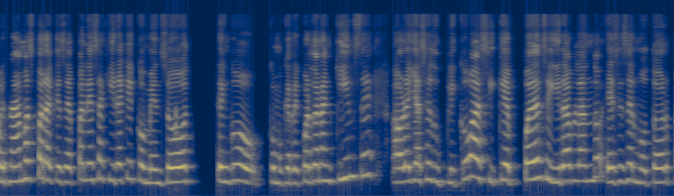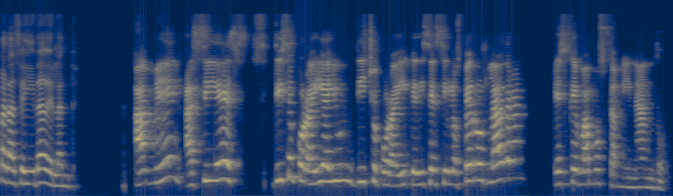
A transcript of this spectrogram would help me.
pues nada más para que sepan esa gira que comenzó tengo como que recuerdo eran 15, ahora ya se duplicó, así que pueden seguir hablando, ese es el motor para seguir adelante. Amén, así es. Dice por ahí, hay un dicho por ahí que dice, si los perros ladran, es que vamos caminando,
